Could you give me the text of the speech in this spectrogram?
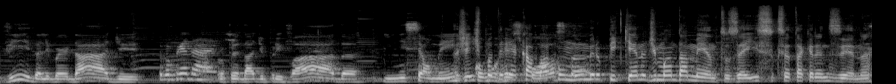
vida, liberdade, Propriedade. propriedade privada, inicialmente A gente como poderia resposta... acabar com um número pequeno de mandamentos, é isso que você tá querendo dizer, né?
